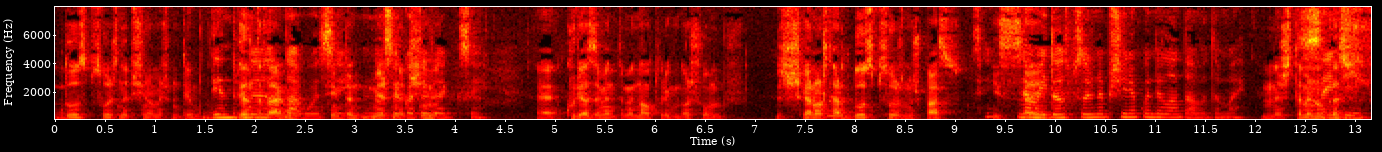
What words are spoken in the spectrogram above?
12 pessoas na piscina ao mesmo tempo? Dentro, da, da da água. sim. sim. não mesmo na piscina. é que sim. Uh, curiosamente, também na altura em que nós fomos, chegaram a estar 12 pessoas no espaço, sim. Não, e 12 pessoas na piscina quando eu lá estava também. mas também Sem nunca, ti.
